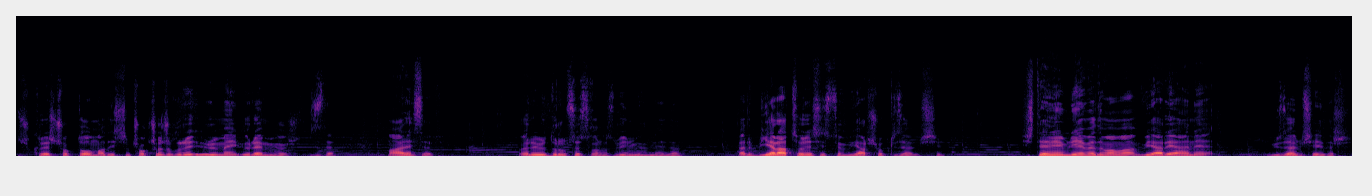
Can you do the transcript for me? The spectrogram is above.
Şu kreş çok da olmadığı için çok çocuk üre, üreme, üremiyor bizde. Maalesef. Öyle bir durum söz konusu. Bilmiyorum neden. Ben VR atölyesi istiyorum. VR çok güzel bir şey. Hiç deneyimleyemedim ama VR yani güzel bir şeydir.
